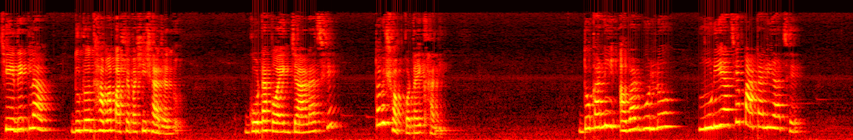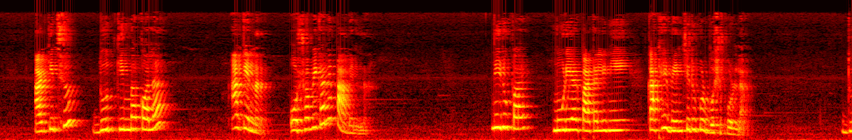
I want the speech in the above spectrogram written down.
চেয়ে দেখলাম দুটো ধামা পাশাপাশি সাজানো। গোটা কয়েক জার আছে, তবে সবকটাই খালি। দোকানি আবার বলল, মুড়ি আছে, পাটালি আছে। আর কিছু? দুধ কিংবা কলা? আঁকে না, ওসব এখানে পাবেন না। নিরুপায় মুড়ি আর পাটালি নিয়ে কাঠের বেঞ্চের উপর বসে পড়লাম। দু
